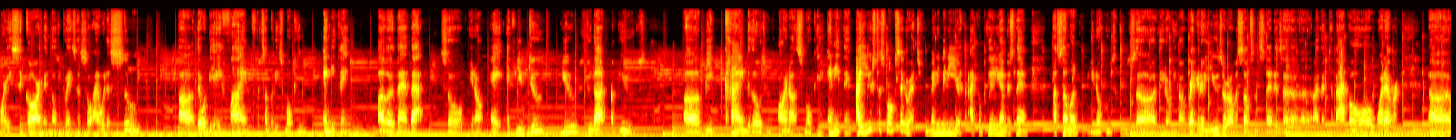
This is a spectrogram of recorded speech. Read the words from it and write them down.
or a cigar in those places. So I would assume uh, there would be a fine for somebody smoking anything other than that. So, you know, hey, if you do use, do not abuse uh, be kind to those who are not smoking anything. I used to smoke cigarettes for many, many years. I completely understand of someone you know who's, who's uh, you know a regular user of a substance that is uh, either tobacco or whatever, uh,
